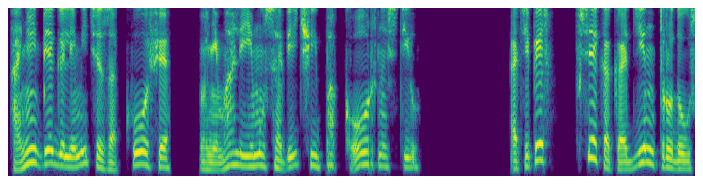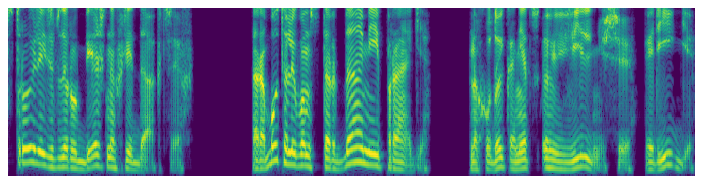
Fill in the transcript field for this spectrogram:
Они бегали Мите за кофе, внимали ему с овечьей покорностью. А теперь все как один трудоустроились в зарубежных редакциях. Работали в Амстердаме и Праге, на худой конец в Вильнюсе, Риге.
